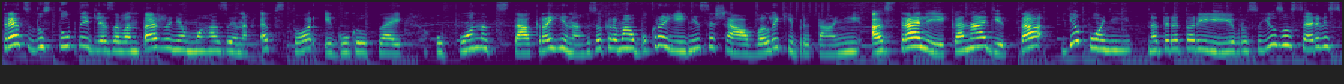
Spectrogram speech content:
Threads доступний для завантаження в магазинах App Store і Google Play у понад 100 країнах, зокрема в Україні, США, Великій Британії, Австралії, Канаді та Японії. На території Євросоюзу сервіс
